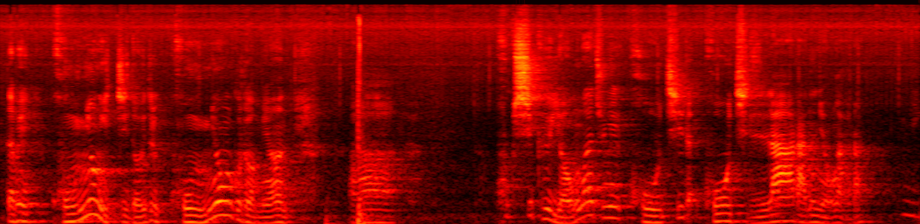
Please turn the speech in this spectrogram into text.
그다음에 공룡 있지. 너희들 공룡 그러면 아 혹시 그 영화 중에 고질 고질라라는 영화 알아? 네.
